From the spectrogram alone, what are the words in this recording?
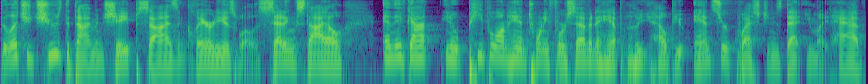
that let you choose the diamond shape, size, and clarity, as well as setting style. And they've got you know people on hand 24/7 to help help you answer questions that you might have,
